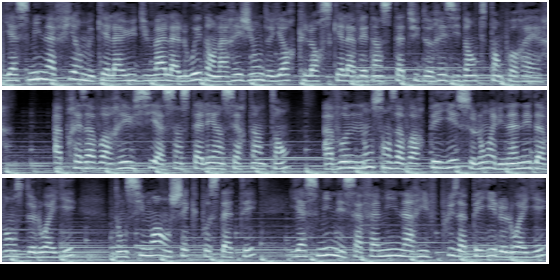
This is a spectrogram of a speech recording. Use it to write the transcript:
Yasmine affirme qu'elle a eu du mal à louer dans la région de York lorsqu'elle avait un statut de résidente temporaire. Après avoir réussi à s'installer un certain temps, à Vaughan non sans avoir payé selon elle une année d'avance de loyer, dont six mois en chèque postdaté, Yasmine et sa famille n'arrivent plus à payer le loyer,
